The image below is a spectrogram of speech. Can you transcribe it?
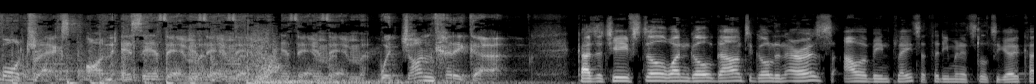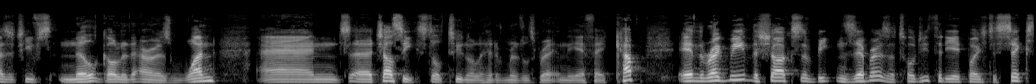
Sport Tracks on SFM. FM, FM, with John Karika. Kaizer Chiefs still one goal down to Golden Arrows. Hour being played, so 30 minutes still to go. Kaizer Chiefs nil, Golden Arrows one. And uh, Chelsea still 2 0 ahead of Middlesbrough in the FA Cup. In the rugby, the Sharks have beaten Zebre, as I told you, 38 points to 6.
